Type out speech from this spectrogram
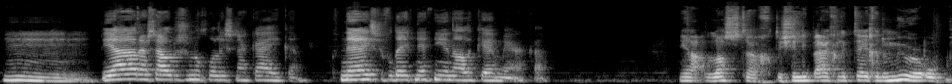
Hmm. Ja, daar zouden ze nog wel eens naar kijken. Nee, ze voldeed net niet aan alle kenmerken. Ja, lastig. Dus je liep eigenlijk tegen de muur op.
